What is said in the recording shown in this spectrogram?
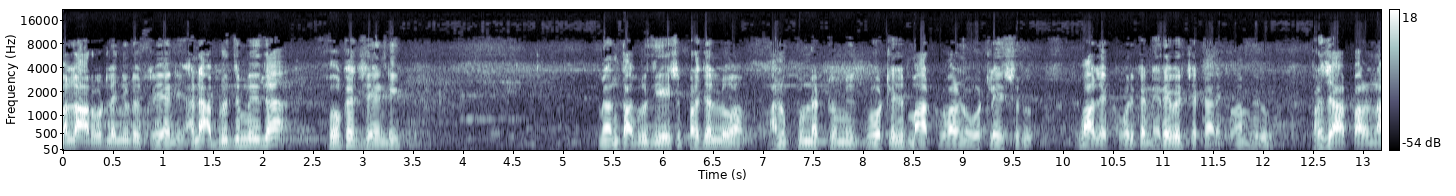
మళ్ళీ ఆ రోడ్లు అన్నీ కూడా చేయండి. అంటే అభివృద్ధి మీద ఫోకస్ చేయండి. అంత అభివృద్ధి చేసి ప్రజల్లో అనుకున్నట్టు మీకు ఓట్లేసి మార్పు వాళ్ళని ఓట్లేసారు వాళ్ళ యొక్క కోరిక నెరవేర్చే కార్యక్రమం మీరు ప్రజాపాలన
